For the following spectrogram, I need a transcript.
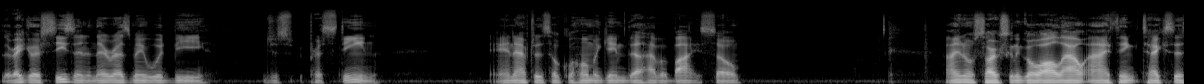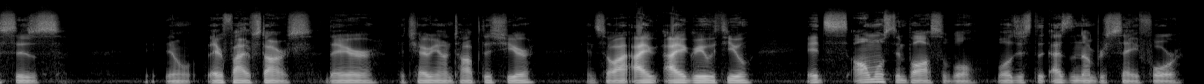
the regular season, and their resume would be just pristine. And after this Oklahoma game, they'll have a bye. So I know Sark's going to go all out. I think Texas is, you know, they're five stars. They're the cherry on top this year. And so I, I, I agree with you. It's almost impossible, well, just the, as the numbers say, for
